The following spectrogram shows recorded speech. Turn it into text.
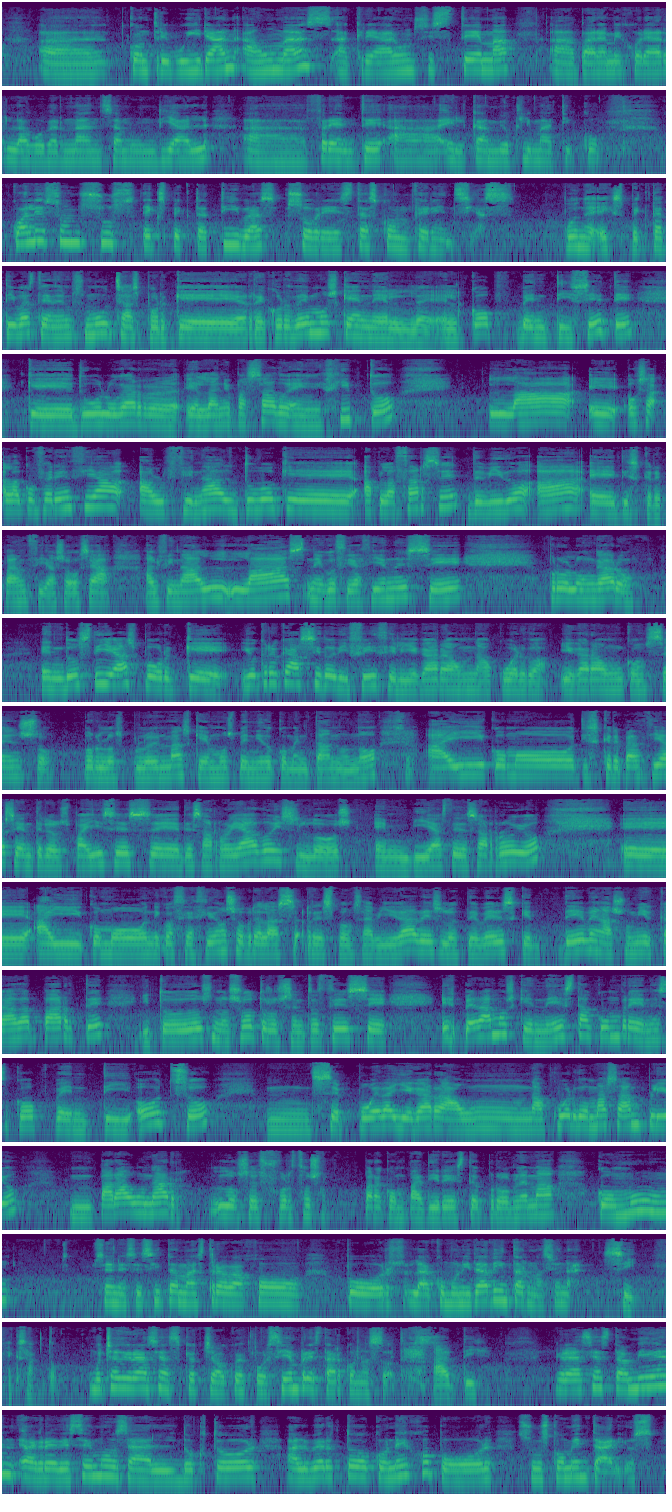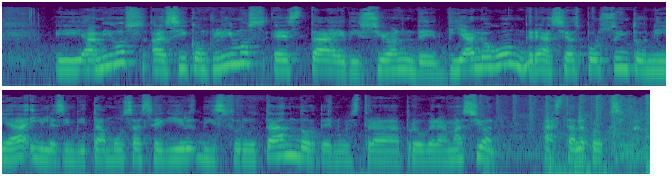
contribuirán aún más a crear un sistema para mejorar la gobernanza mundial frente al cambio climático. ¿Cuáles son sus expectativas sobre estas conferencias? Bueno, expectativas tenemos muchas porque recordemos que en el, COP27 que tuvo lugar el año pasado en Egipto, la, eh, o sea, la conferencia al final tuvo que aplazarse debido a eh, discrepancias. O sea, al final las negociaciones se prolongaron en dos días porque yo creo que ha sido difícil llegar a un acuerdo, llegar a un consenso por los problemas que hemos venido comentando, ¿no? Hay como discrepancias entre los países eh, desarrollados y los en vías de desarrollo. Eh, hay como negociación sobre las responsabilidades, los deberes que deben asumir cada parte y todos nosotros. Entonces, eh, esperamos que en esta cumbre, en este COP28, mm, se pueda llegar a un acuerdo más amplio mm, para aunar los esfuerzos para combatir este problema común se necesita más trabajo por la comunidad internacional. Sí, exacto. Muchas gracias, Kachokwe, por siempre estar con nosotros. A ti. Gracias también. Agradecemos al doctor Alberto Conejo por sus comentarios. Y amigos, así concluimos esta edición de Diálogo. Gracias por su sintonía y les invitamos a seguir disfrutando de nuestra programación. Hasta la próxima.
